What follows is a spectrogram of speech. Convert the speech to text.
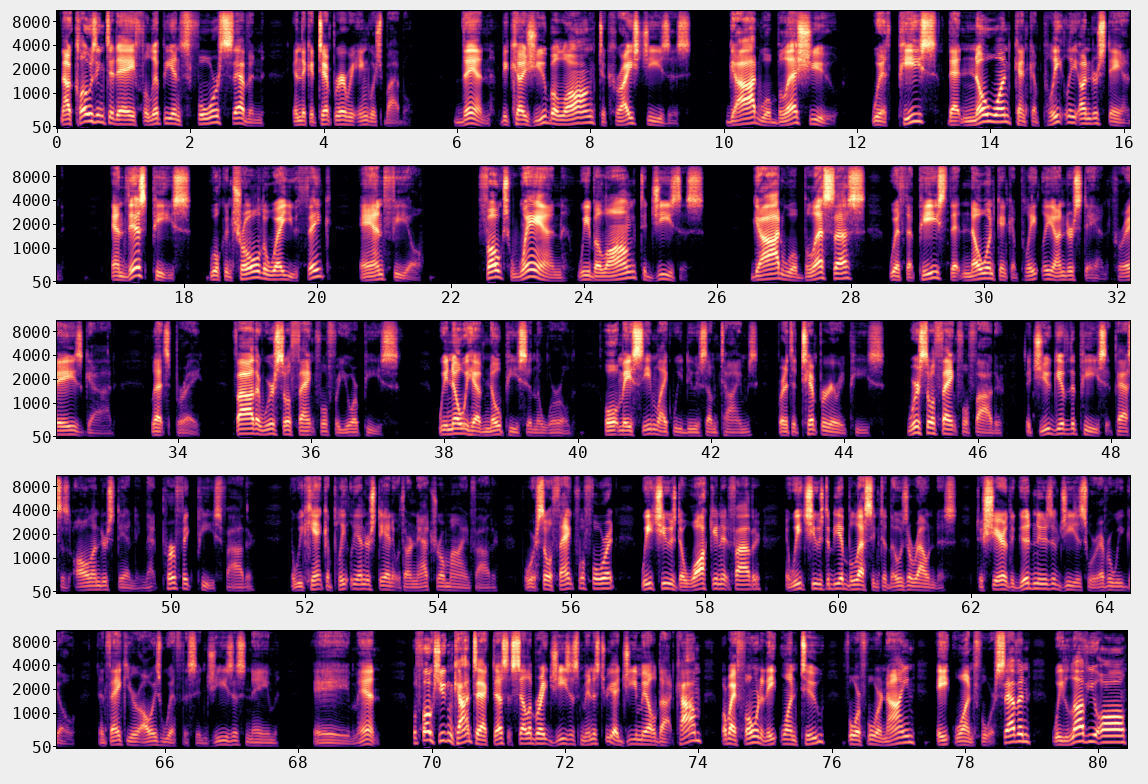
Now, closing today, Philippians 4 7 in the Contemporary English Bible. Then, because you belong to Christ Jesus, God will bless you with peace that no one can completely understand. And this peace will control the way you think and feel. Folks, when we belong to Jesus, God will bless us with a peace that no one can completely understand. Praise God. Let's pray. Father, we're so thankful for your peace. We know we have no peace in the world. Oh, it may seem like we do sometimes, but it's a temporary peace. We're so thankful, Father, that you give the peace that passes all understanding, that perfect peace, Father. And we can't completely understand it with our natural mind, Father. But we're so thankful for it we choose to walk in it, Father, and we choose to be a blessing to those around us, to share the good news of Jesus wherever we go. And thank you, you're always with us. In Jesus' name, amen. Well, folks, you can contact us at celebratejesusministry at gmail.com or by phone at 812 449 8147. We love you all.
